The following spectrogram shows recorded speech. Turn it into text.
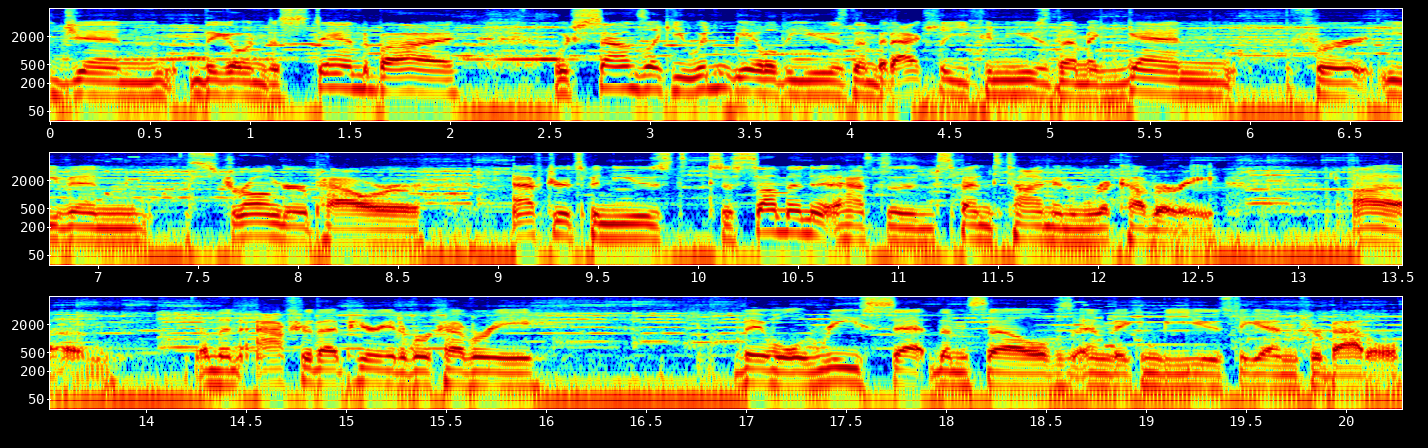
Djinn, they go into standby, which sounds like you wouldn't be able to use them, but actually you can use them again for even stronger power. After it's been used to summon, it has to spend time in recovery. Um, and then after that period of recovery, they will reset themselves and they can be used again for battle.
